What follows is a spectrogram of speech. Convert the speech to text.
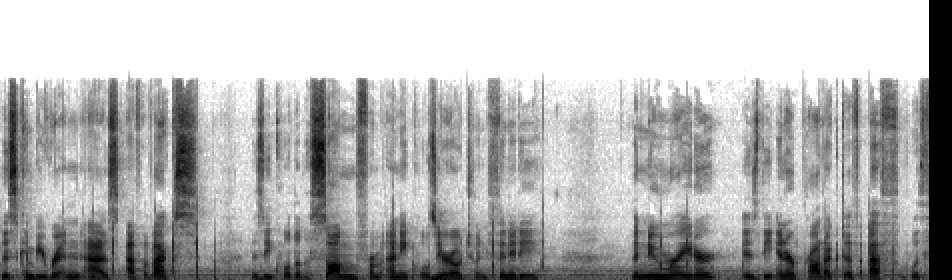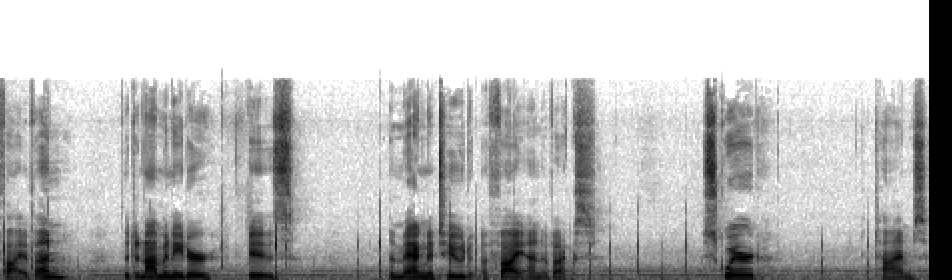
this can be written as f of x is equal to the sum from n equals 0 to infinity. The numerator is the inner product of f with phi of n. The denominator is the magnitude of phi n of x squared times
